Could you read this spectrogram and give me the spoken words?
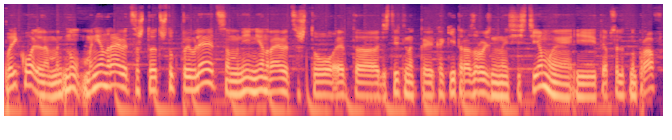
прикольно. Ну, мне нравится, что эта штука появляется, мне не нравится, что это действительно какие-то разрозненные системы, и ты абсолютно прав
